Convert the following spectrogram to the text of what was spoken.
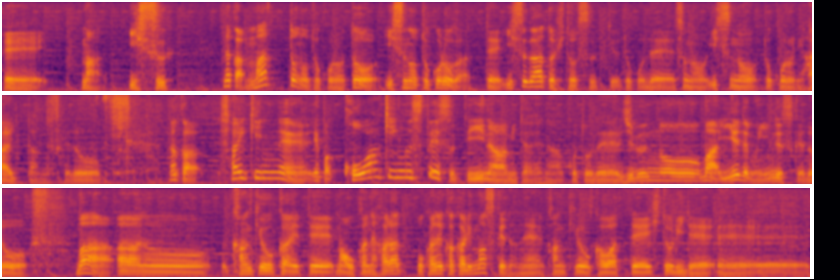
えー、まあ椅子。なんかマットのところと椅子のところがあって椅子があと1つっていうところでその椅子のところに入ったんですけどなんか最近ねやっぱコワーキングスペースっていいなみたいなことで自分のまあ家でもいいんですけどまああの環境を変えて、まあ、お金払お金かかりますけどね環境変わって1人で、え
